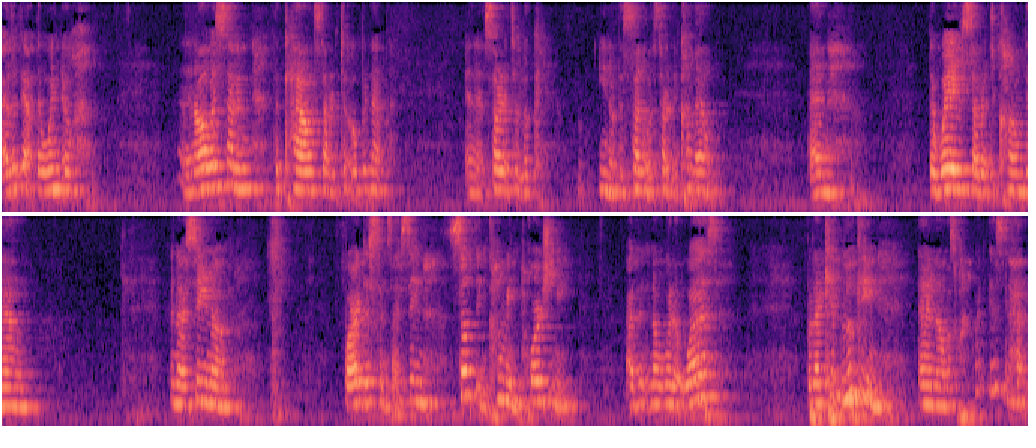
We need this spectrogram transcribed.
I looked out the window and then all of a sudden, the clouds started to open up. And it started to look, you know, the sun was starting to come out. And the waves started to calm down. And I seen um far distance, I seen something coming towards me. I didn't know what it was, but I kept looking and I was, what is that?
